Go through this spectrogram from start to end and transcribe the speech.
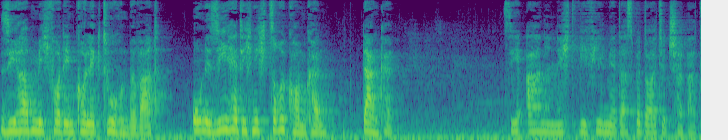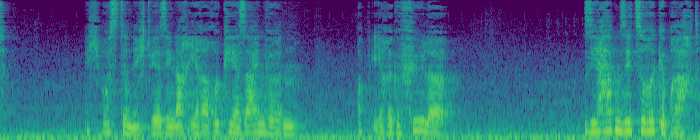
Sie haben mich vor den Kollektoren bewahrt. Ohne Sie hätte ich nicht zurückkommen können. Danke. Sie ahnen nicht, wie viel mir das bedeutet, Shepard. Ich wusste nicht, wer Sie nach Ihrer Rückkehr sein würden. Ob Ihre Gefühle... Sie haben sie zurückgebracht.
